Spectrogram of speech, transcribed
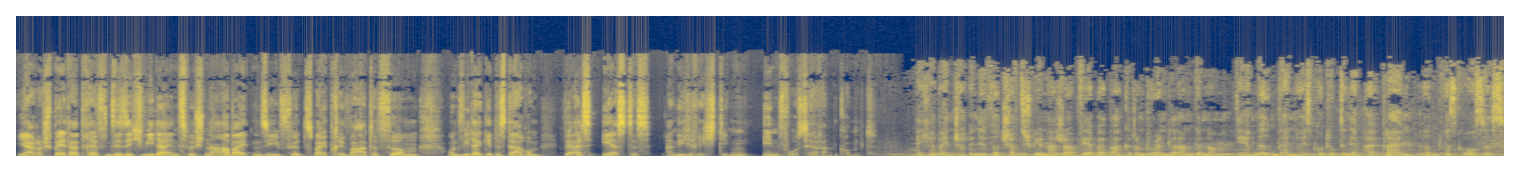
Jahre später treffen sie sich wieder, inzwischen arbeiten sie für zwei private Firmen und wieder geht es darum, wer als erstes an die richtigen Infos herankommt. Ich habe einen Job in der Wirtschaftsspionageabwehr bei Bucket und Randall angenommen. Die haben irgendein neues Produkt in der Pipeline. Irgendwas Großes.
